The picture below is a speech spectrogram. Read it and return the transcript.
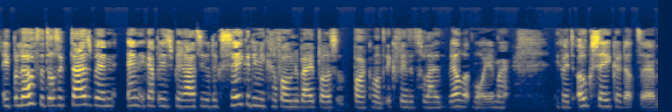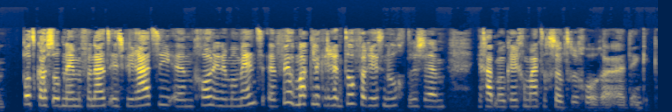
Ik beloof dat als ik thuis ben en ik heb inspiratie, dat ik zeker die microfoon erbij pas, pak. Want ik vind het geluid wel wat mooier. Maar ik weet ook zeker dat um, podcast opnemen vanuit inspiratie um, gewoon in het moment uh, veel makkelijker en toffer is nog. Dus um, je gaat me ook regelmatig zo terug horen, uh, denk ik.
